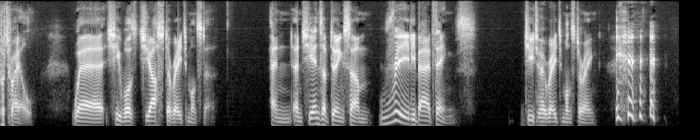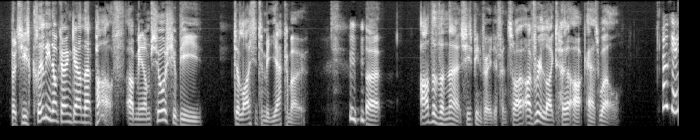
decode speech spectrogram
portrayal, where she was just a rage monster, and and she ends up doing some really bad things due to her rage monstering. but she's clearly not going down that path. I mean, I'm sure she'll be delighted to meet Yakumo, but other than that, she's been very different. So I, I've really liked her arc as well Okay.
